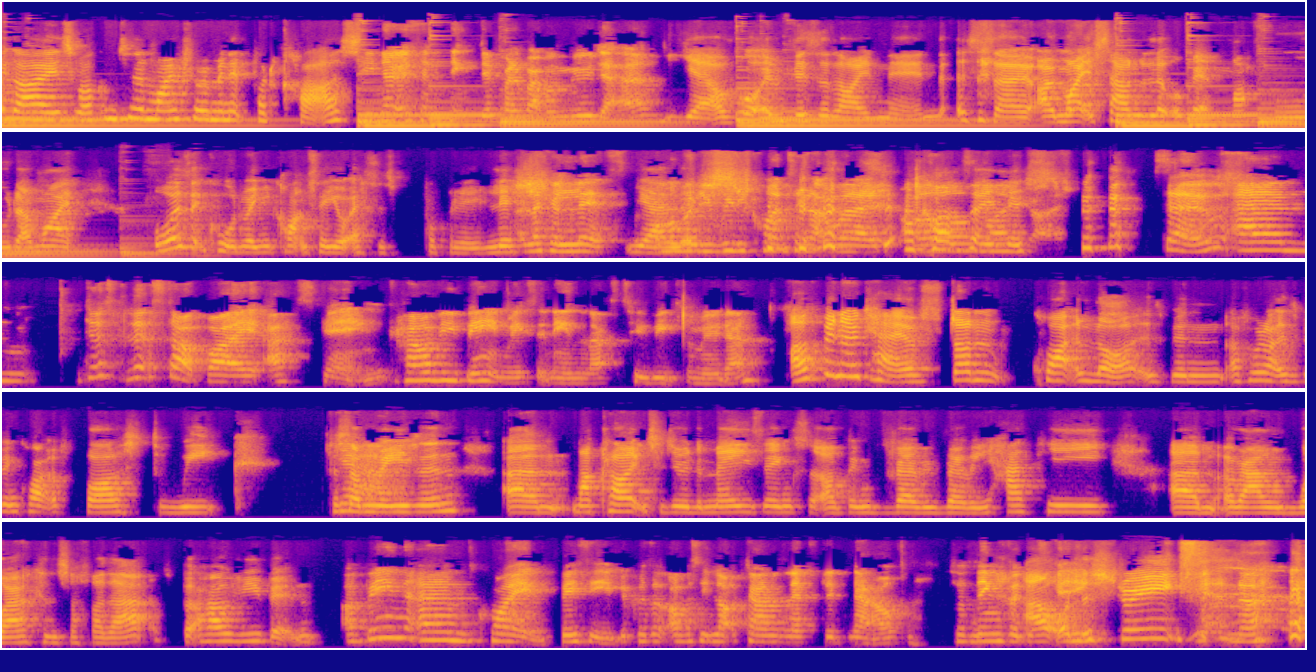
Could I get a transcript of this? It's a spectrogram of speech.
Hi guys, welcome to the Mind for a Minute podcast. Do you notice anything different about my mood? eh? Yeah, I've got Invisalign in, so I might sound a little bit muffled. I might. What is it called when you can't say your S's properly? Lish. Like a list. Yeah, Oh my god, lish. you really can't say that word. I can't Oh say my lish. God. So, um, just let's start by asking, how have you been recently in the last two weeks, Mamuda? I've been okay. I've done quite a lot. It's been. I feel like it's been quite a fast week for some reason. Um, my clients are doing amazing, so I've been very, very happy um, around work and stuff like that. But how have you been? I've been um quite busy because obviously lockdown is lifted now, so things are just Out on the streets. Yeah, no.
